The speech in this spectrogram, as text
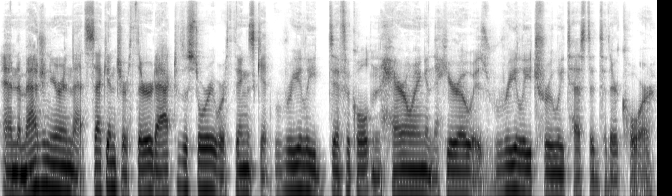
And imagine you're in that second or third act of the story where things get really difficult and harrowing, and the hero is really truly tested to their core.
